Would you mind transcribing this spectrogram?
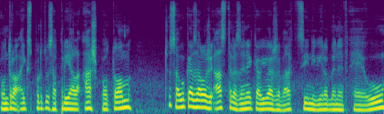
Kontrola exportu sa prijala až potom, čo sa ukázalo, že AstraZeneca vyváža vakcíny vyrobené v EÚ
